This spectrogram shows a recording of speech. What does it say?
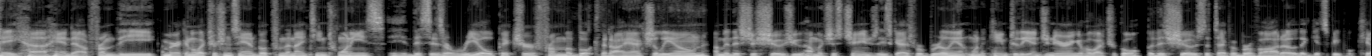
a uh, handout from the American Electrician's Handbook from the 1920s. This is a real picture from a book that I actually own. I mean, this just shows you how much has changed. These guys were brilliant when it came to the engineering of electrical, but this shows the type of bravado that gets people killed.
